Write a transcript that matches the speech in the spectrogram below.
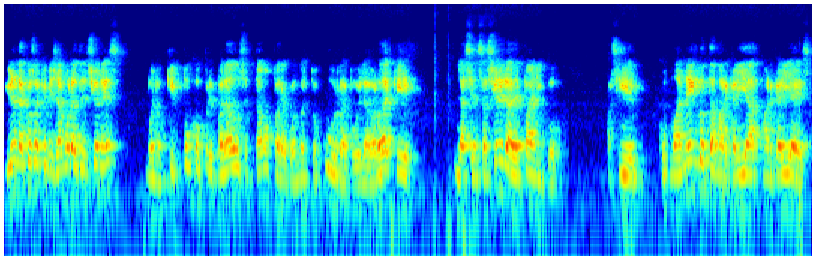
Y una de las cosas que me llamó la atención es, bueno, qué poco preparados estamos para cuando esto ocurra, porque la verdad es que la sensación era de pánico. Así que como anécdota marcaría, marcaría eso.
